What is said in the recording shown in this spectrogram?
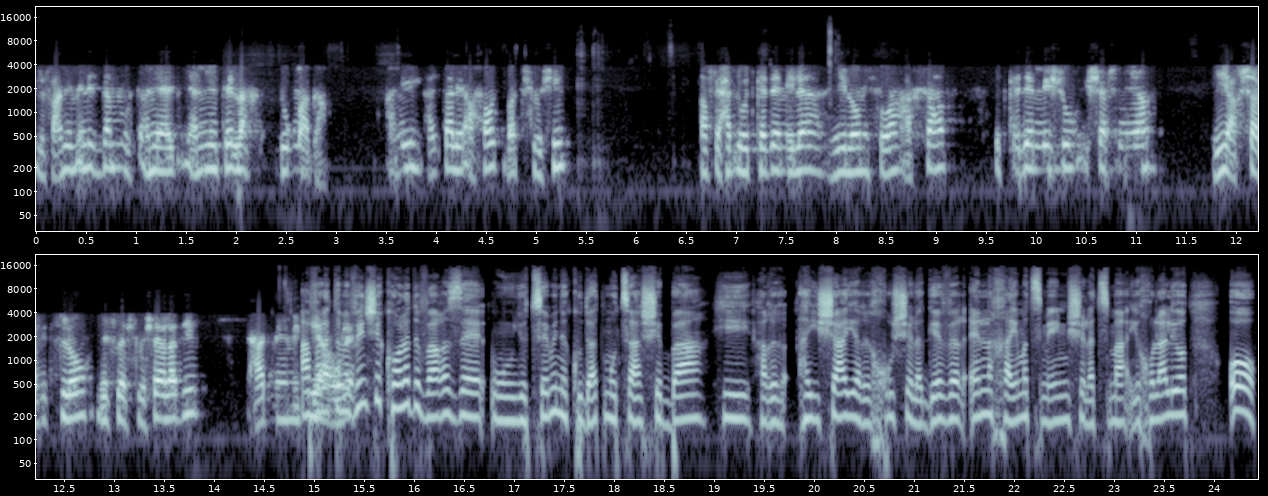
לפעמים אין הזדמנות. אני, אני אתן לך דוגמה גם. אני, הייתה לי אחות בת 30, אף אחד לא התקדם אליה, היא לא נשואה, עכשיו התקדם מישהו, אישה שנייה, היא עכשיו אצלו, יש לה שלושה ילדים, אחד מהם הגיע... אבל אתה הולך... מבין שכל הדבר הזה הוא יוצא מנקודת מוצא שבה היא, הר... האישה היא הרכוש של הגבר, אין לה חיים עצמאיים של עצמה, היא יכולה להיות או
